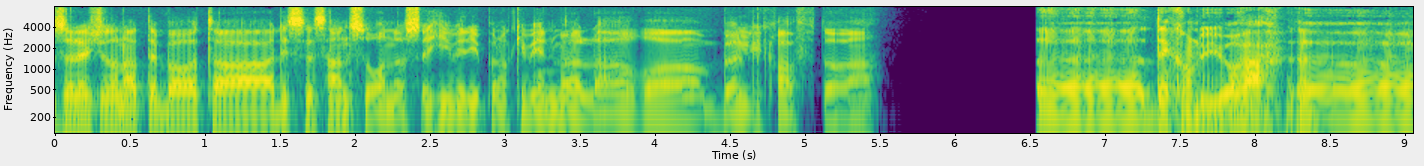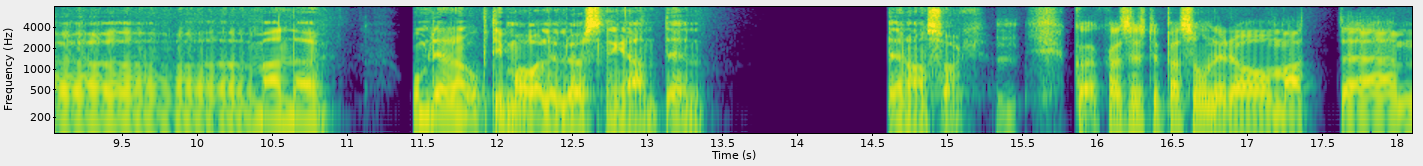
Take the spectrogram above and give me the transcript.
så, det er ikke sånn at det bare tar disse sensorene og så hiver de på noen vindmøller og bølgekraft og uh, Det kan du gjøre, men om det er den optimale løsningen, det, det er en annen sak. Mm. Hva, hva syns du personlig da om at um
